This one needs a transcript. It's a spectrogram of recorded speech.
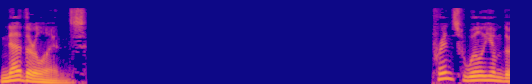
Netherlands. Prince William I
